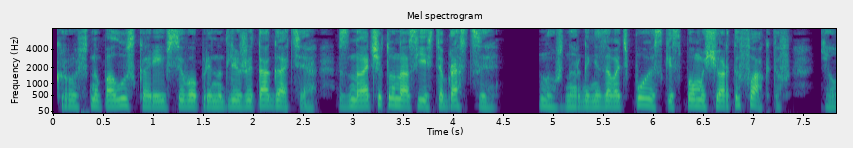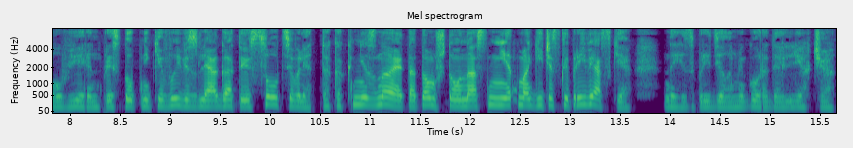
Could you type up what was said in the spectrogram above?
«Кровь на полу, скорее всего, принадлежит Агате. Значит, у нас есть образцы. Нужно организовать поиски с помощью артефактов. Я уверен, преступники вывезли Агату из Солтивля, так как не знают о том, что у нас нет магической привязки. Да и за пределами города легче.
